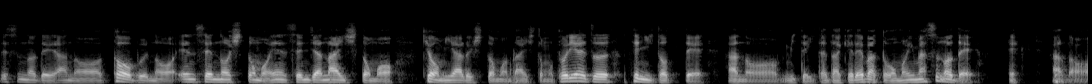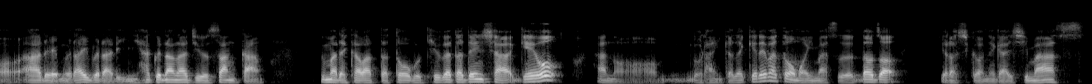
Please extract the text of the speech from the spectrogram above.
ですので、あの東部の沿線の人も沿線じゃない人も、興味ある人もない人も、とりあえず手に取ってあの見ていただければと思いますので、えあの RM ライブラリー273巻、生まれ変わった東部旧型電車芸をあのご覧いただければと思います。どうぞよろしくお願いします。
